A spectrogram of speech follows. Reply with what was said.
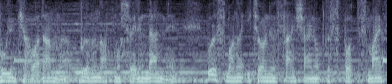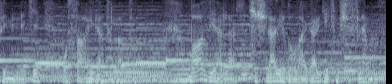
Bugünkü havadan mı, buranın atmosferinden mi? Burası bana Eternal Sunshine of the Spotless Mind filmindeki o sahili hatırlattı. Bazı yerler, kişiler ya da olaylar geçmişi silemez.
